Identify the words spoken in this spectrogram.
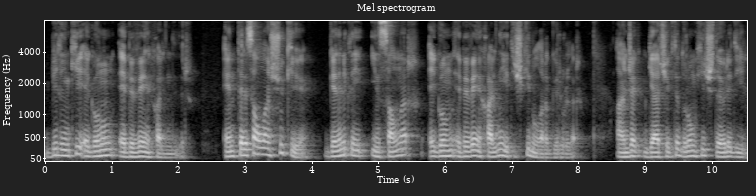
bilin ki egonun ebeveyn halindedir. Enteresan olan şu ki genellikle insanlar egonun ebeveyn halini yetişkin olarak görürler. Ancak gerçekte durum hiç de öyle değil.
